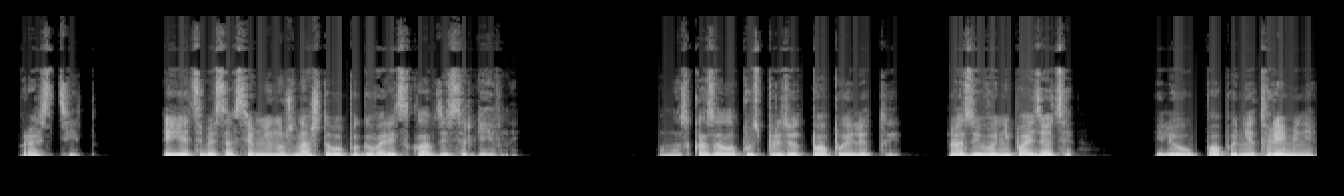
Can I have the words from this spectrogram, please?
«Простит и я тебе совсем не нужна, чтобы поговорить с Клавдией Сергеевной». Она сказала, пусть придет папа или ты. Разве вы не пойдете? Или у папы нет времени?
